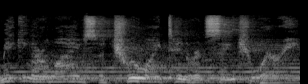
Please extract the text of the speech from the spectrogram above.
making our lives a true itinerant sanctuary.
